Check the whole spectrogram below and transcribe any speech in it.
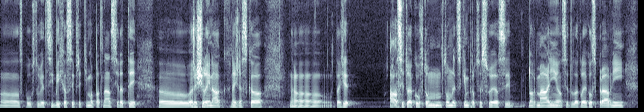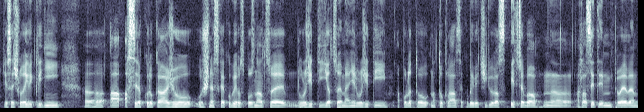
Eh, spoustu věcí bych asi před těma 15 lety eh, řešil jinak než dneska. Takže a asi to jako v tom, v tom lidském procesu je asi normální, asi to takhle jako správný, že se člověk vyklidní eh, a asi jako dokážu už dneska jakoby rozpoznat, co je důležitý a co je méně důležitý a podle toho na to klás jakoby větší důraz i třeba eh, hlasitým projevem.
